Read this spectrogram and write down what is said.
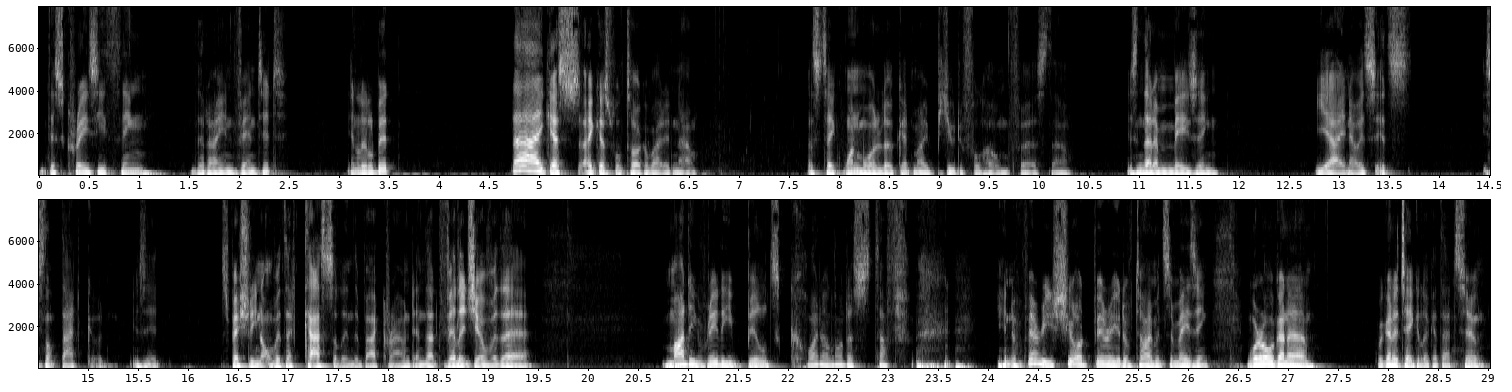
this crazy thing that I invented in a little bit. I guess I guess we'll talk about it now. Let's take one more look at my beautiful home first, though. Isn't that amazing? Yeah, I know it's it's it's not that good, is it? Especially not with that castle in the background and that village over there. Mardi really builds quite a lot of stuff in a very short period of time. It's amazing. We're all gonna we're gonna take a look at that soon.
